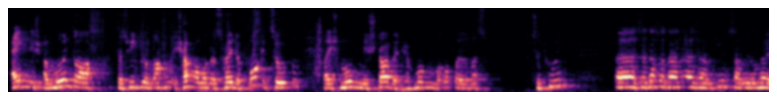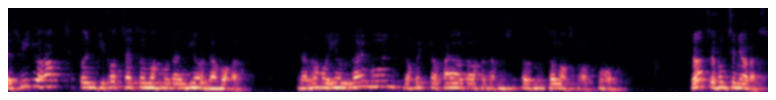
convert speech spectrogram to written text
eigentlich am Montag das Video machen. Ich habe aber das heute vorgezogen, weil ich morgen nicht da bin. Ich habe morgen mal auch mal was zu tun, äh, sodass ihr dann also am Dienstag wieder ein neues Video habt und die Fortsetzung machen wir dann hier in der Woche. Und dann haben wir hier einen Neumond, dann rückt der Feiertag dann auf den Donnerstag vor. Ja, so funktioniert das.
